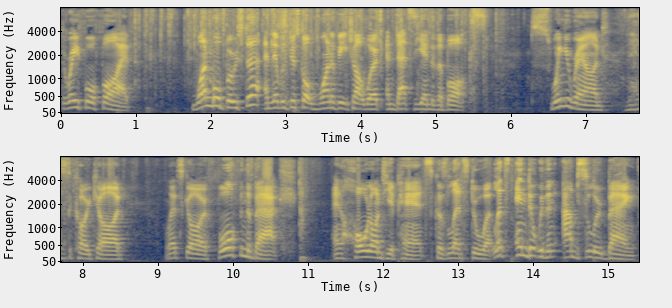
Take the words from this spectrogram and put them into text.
three, four, five. One more booster, and then we've just got one of each artwork, and that's the end of the box. Swing around, there's the code card. Let's go, fourth in the back and hold on to your pants, because let's do it. Let's end it with an absolute bang.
